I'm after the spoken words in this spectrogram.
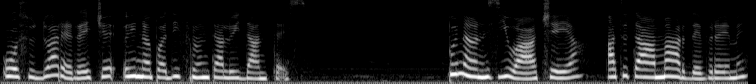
O sudoare rece îi năpădi fruntea lui Dantes. Până în ziua aceea, atâta amar de vreme,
